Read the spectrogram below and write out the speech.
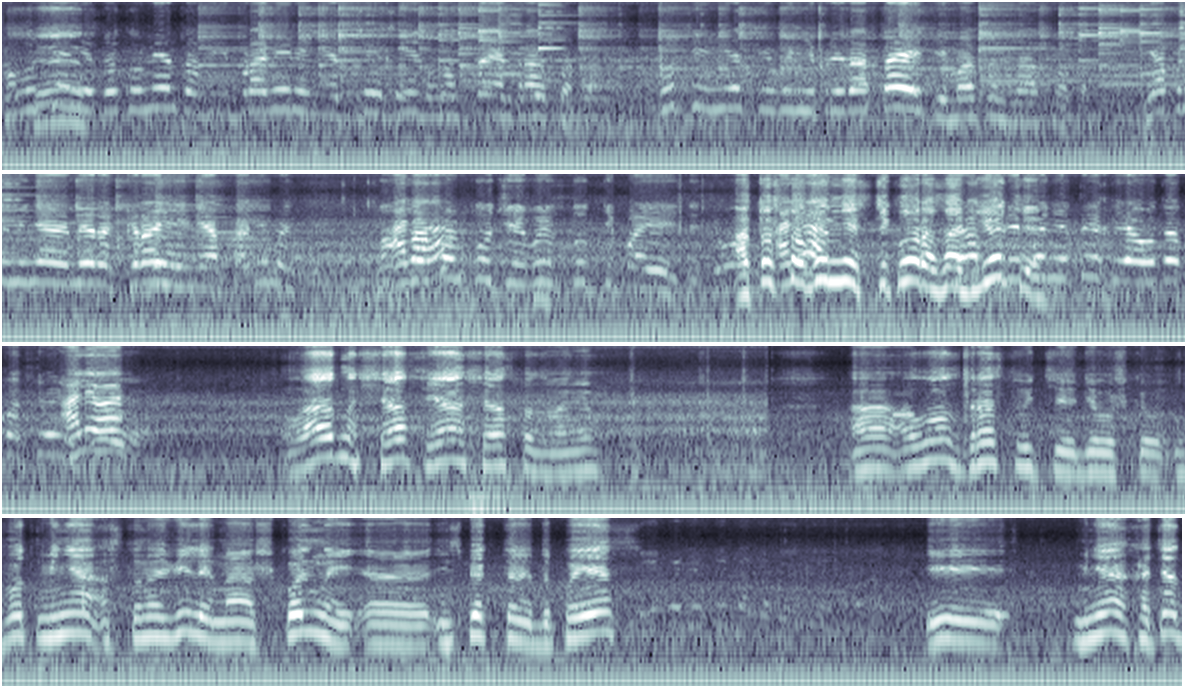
получение документов и проверение технического состояния транспорта. В случае, если вы не предоставите машину на осмотр, я применяю меры крайней необходимости, но в Алло? таком случае вы в суд не поедете. А то, что Алло. вы мне стекло разобьете... понятых я вот это все Алло. Ладно, сейчас, я сейчас позвоню. А, алло, здравствуйте, девушка. Вот меня остановили на школьной э, инспекторы ДПС. И мне хотят,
